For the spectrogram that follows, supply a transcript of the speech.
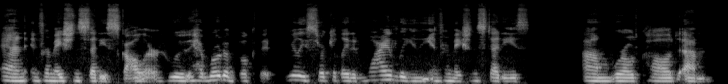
and information studies scholar who had wrote a book that really circulated widely in the information studies um, world called um,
